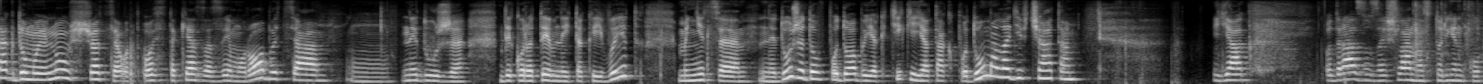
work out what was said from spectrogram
Так, думаю, ну що це? От, ось таке за зиму робиться. Не дуже декоративний такий вид. Мені це не дуже до вподоби. Як тільки я так подумала, дівчата, як одразу зайшла на сторінку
